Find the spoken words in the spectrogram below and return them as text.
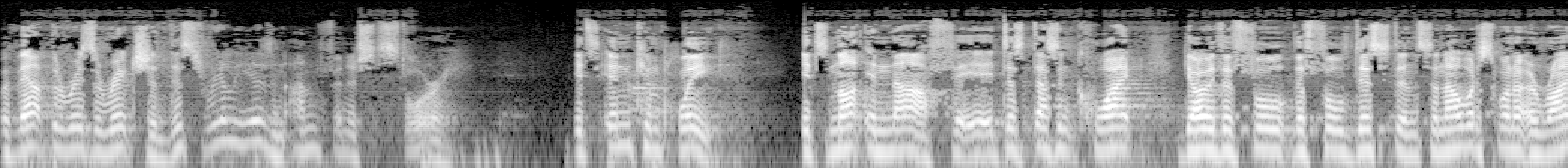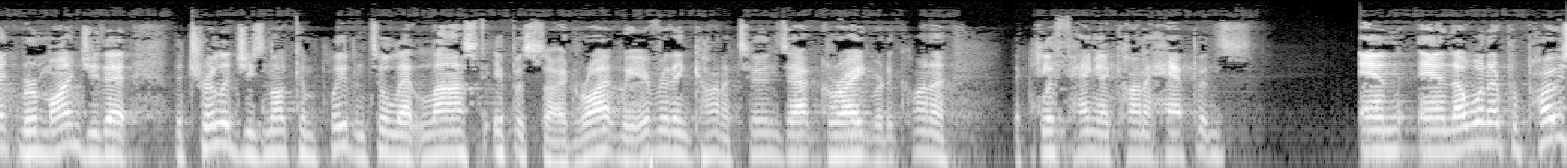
without the resurrection, this really is an unfinished story. It's incomplete. It's not enough. It just doesn't quite go the full, the full distance. And I just want to remind you that the trilogy is not complete until that last episode, right? Where everything kind of turns out great, where the kind of the cliffhanger kind of happens. And, and I want to propose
